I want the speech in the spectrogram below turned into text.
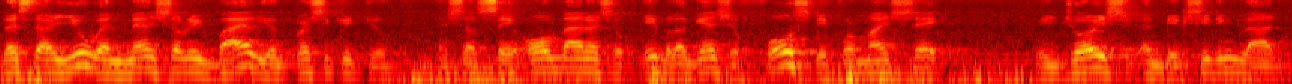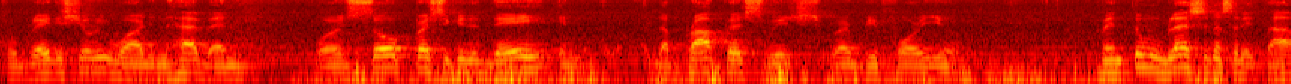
Blessed are you when men shall revile you and persecute you, and shall say all manners of evil against you falsely for my sake. Rejoice and be exceeding glad, for great is your reward in heaven, for so persecuted they in the prophets which were before you. Mentong blessed na salita,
